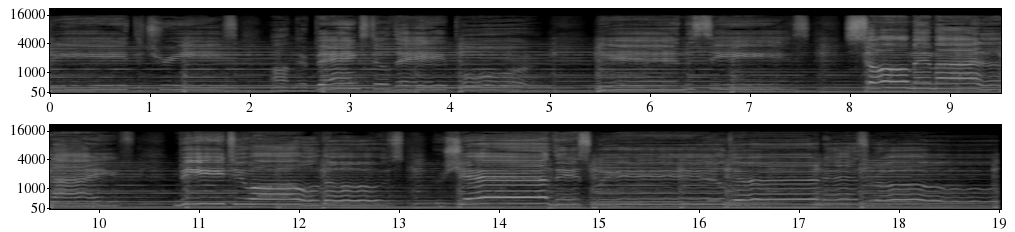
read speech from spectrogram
feed the trees on their banks till they pour so may my life be to all those who share this wilderness road.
